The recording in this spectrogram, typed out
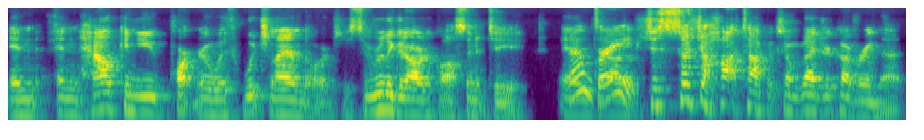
and and how can you partner with which landlords. It's a really good article. I'll send it to you. Oh, and, oh, great! Uh, just such a hot topic, so I'm glad you're covering that.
